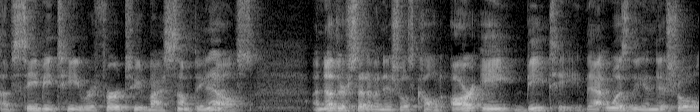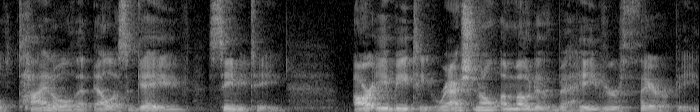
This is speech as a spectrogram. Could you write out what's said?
of CBT referred to by something else, another set of initials called REBT. That was the initial title that Ellis gave CBT. REBT, Rational Emotive Behavior Therapy.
